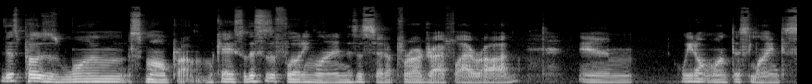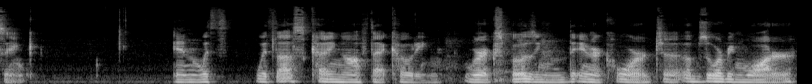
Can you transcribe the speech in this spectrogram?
this poses one small problem. Okay, so this is a floating line. This is set up for our dry fly rod and we don't want this line to sink. And with with us cutting off that coating, we're exposing the inner core to absorbing water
